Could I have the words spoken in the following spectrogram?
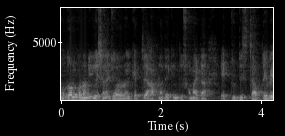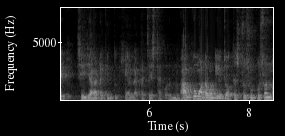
নতুন কোনো রিলেশনে জড়ানোর ক্ষেত্রে আপনাদের কিন্তু সময়টা একটু ডিস্টার্ব দেবে, সেই জায়গাটা কিন্তু খেয়াল রাখার চেষ্টা করবেন। ভাগ্য মোটামুটি যথেষ্ট সুপ্রসন্ন,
